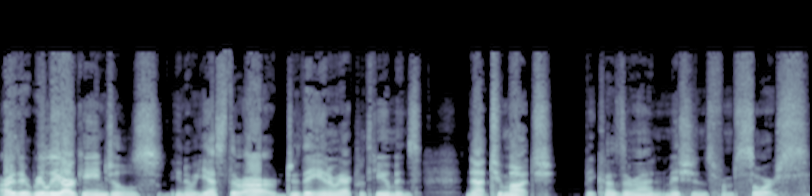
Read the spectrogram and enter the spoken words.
Are there really archangels? You know, yes, there are. Do they interact with humans? Not too much because they're on missions from source.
